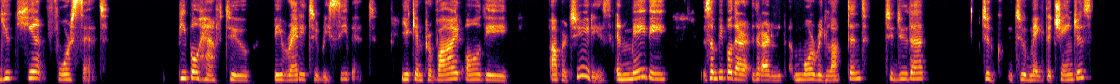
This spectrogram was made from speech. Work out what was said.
you can't force it people have to be ready to receive it. You can provide all the opportunities and maybe some people that are, that are more reluctant to do that, to, to make the changes,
